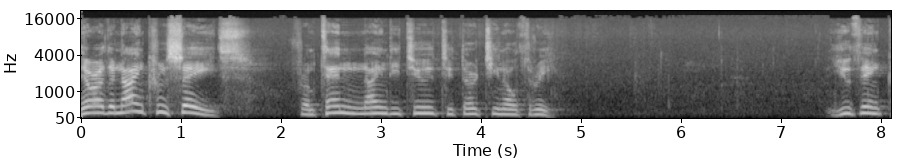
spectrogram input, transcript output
there are the nine crusades from 1092 to 1303. You think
